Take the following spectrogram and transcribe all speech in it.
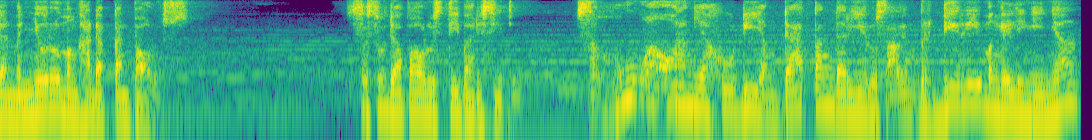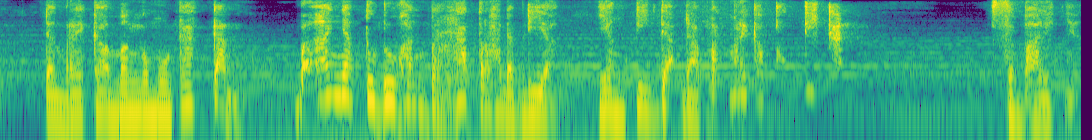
dan menyuruh menghadapkan Paulus. Sesudah Paulus tiba di situ, semua orang Yahudi yang datang dari Yerusalem berdiri mengelilinginya dan mereka mengemukakan banyak tuduhan berat terhadap dia yang tidak dapat mereka buktikan. Sebaliknya,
